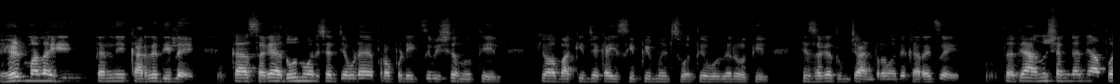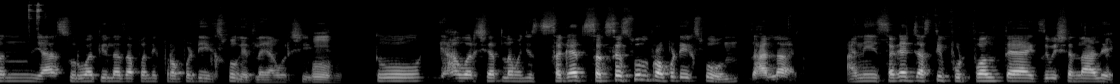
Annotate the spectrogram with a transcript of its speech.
हेड मला ही त्यांनी कार्य दिलंय का सगळ्या दोन वर्षात जेवढ्या प्रॉपर्टी एक्झिबिशन होतील किंवा बाकीचे काही सीपी मिट्स होते वगैरे होतील हे सगळं तुमच्या अंडरमध्ये करायचंय तर त्या अनुषंगाने आपण या सुरुवातीलाच आपण एक प्रॉपर्टी एक्सपो घेतला यावर्षी. तो ह्या वर्षातला म्हणजे सगळ्यात सक्सेसफुल प्रॉपर्टी एक्सपो झाला आणि सगळ्यात जास्ती फुटफॉल त्या एक्झिबिशनला आले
